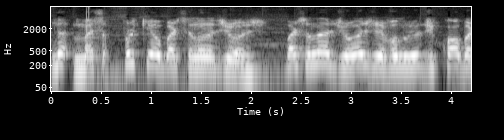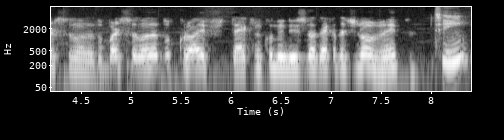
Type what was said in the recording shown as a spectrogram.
Não, mas por que o Barcelona de hoje? O Barcelona de hoje evoluiu de qual Barcelona? Do Barcelona do Cruyff, técnico no início da década de 90. Sim.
